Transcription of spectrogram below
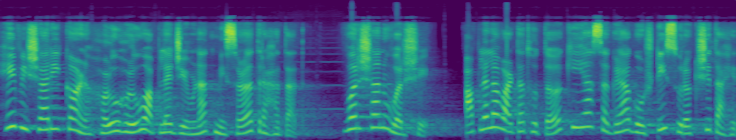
हे विषारी कण हळूहळू आपल्या जेवणात मिसळत राहतात. वर्षानुवर्षे. आपल्याला वाटत होतं की ह्या सगळ्या गोष्टी सुरक्षित आहेत.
